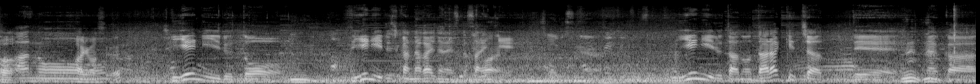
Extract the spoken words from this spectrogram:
ああのーあります？家にいるとうん。家にいる時間長いじゃないですか最近、はい。そうですね。家にいるとあのだらけちゃって、うんうん。なんか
